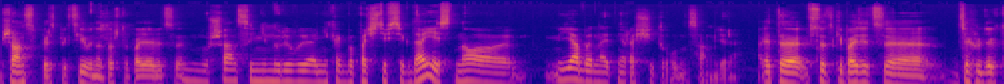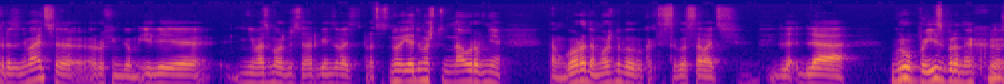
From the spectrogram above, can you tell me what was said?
шансы, перспективы на то, что появится? Ну, шансы не нулевые, они как бы почти всегда есть, но я бы на это не рассчитывал, на самом деле. Это все-таки позиция тех людей, которые занимаются руфингом, или невозможность организовать этот процесс? Ну, я думаю, что на уровне там, города можно было бы как-то согласовать для, для группы избранных. Ну, э,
